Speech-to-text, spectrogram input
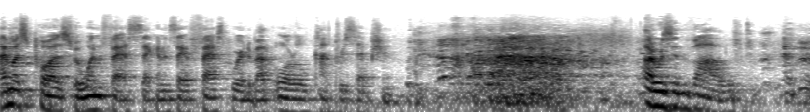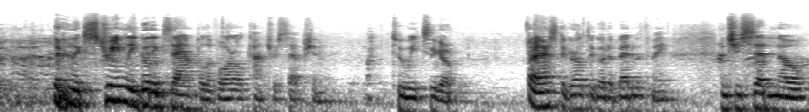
I must pause for one fast second and say a fast word about oral contraception. I was involved in an extremely good example of oral contraception two weeks ago. I asked a girl to go to bed with me, and she said no.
